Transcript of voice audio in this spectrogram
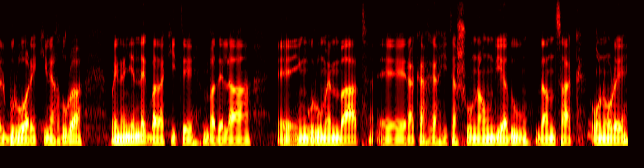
helburuarekin ardura, baina jendek badakite, badela e, ingurumen bat, e, erakargarritasun handia du dantzak onore,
